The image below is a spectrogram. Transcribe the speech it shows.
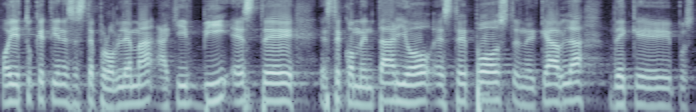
oye, tú que tienes este problema, aquí vi este, este comentario, este post en el que habla de que, pues,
